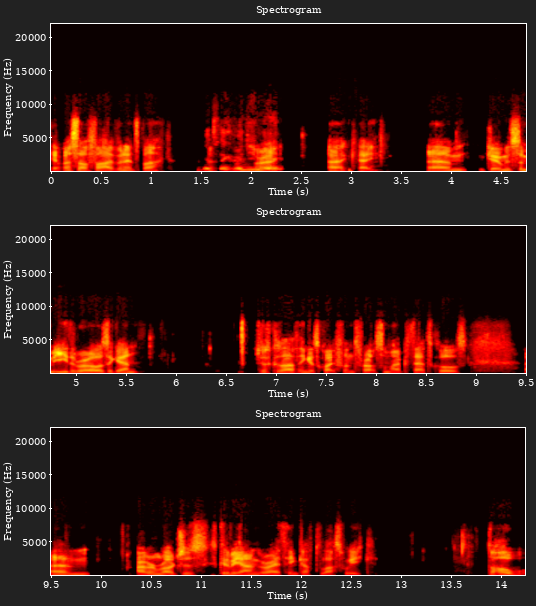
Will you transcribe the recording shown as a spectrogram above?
Get myself five minutes back. Get to think of a new Right. game. Okay. Um, going with some either ors again, just because I think it's quite fun to throw out some hypotheticals. Um, Aaron Rodgers is going to be angry, I think, after last week. The whole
